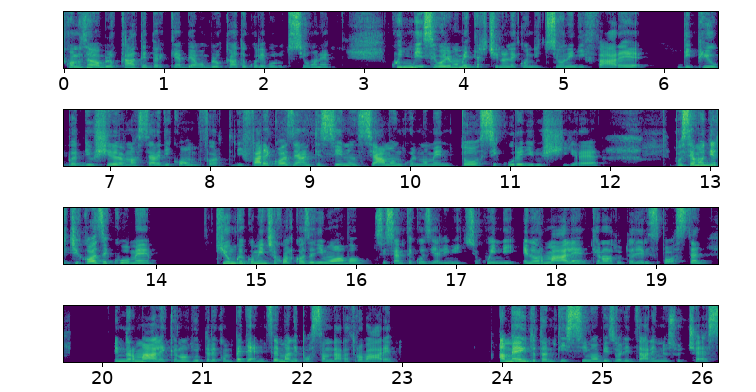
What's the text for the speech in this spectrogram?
Quando siamo bloccate perché abbiamo bloccato quell'evoluzione. Quindi se vogliamo metterci nelle condizioni di fare di più, per di uscire dalla nostra area di comfort, di fare cose anche se non siamo in quel momento sicure di riuscire, possiamo dirci cose come: "Chiunque comincia qualcosa di nuovo si sente così all'inizio, quindi è normale che non ho tutte le risposte, è normale che non ho tutte le competenze, ma le posso andare a trovare". A me aiuta tantissimo a visualizzare il mio successo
